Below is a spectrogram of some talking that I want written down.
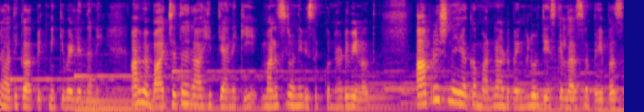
రాధిక పిక్నిక్కి వెళ్ళిందని. ఆమె బాధ్యత రాహిత్యానికి మనసులోనే విసుక్కున్నాడు వినోద్. ఆపరేషన్ అయ్యాక మర్నాడు బెంగళూరు తీసుకెళ్ళాల్సిన పేపర్స్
